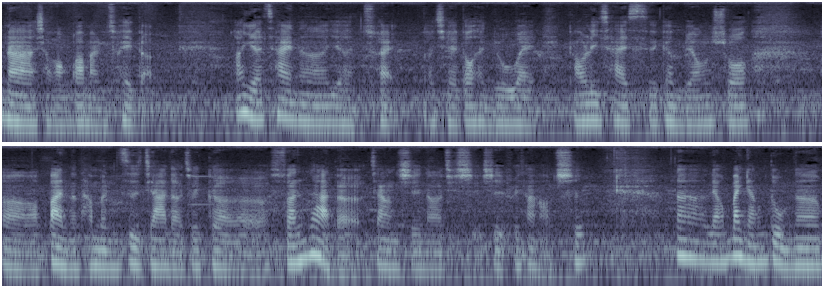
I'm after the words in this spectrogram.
那小黄瓜蛮脆的，花椰菜呢也很脆。而且都很入味，高丽菜丝更不用说，呃，拌了他们自家的这个酸辣的酱汁呢，其实是非常好吃。那凉拌羊肚呢，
